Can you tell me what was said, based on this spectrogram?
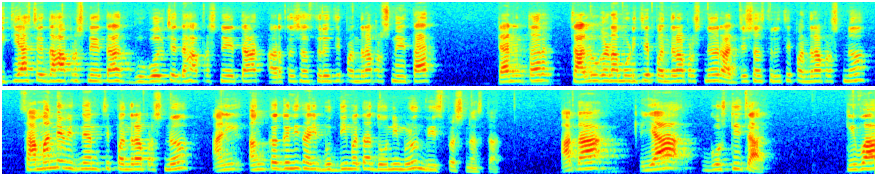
इतिहासचे दहा प्रश्न येतात भूगोलचे दहा प्रश्न येतात अर्थशास्त्राचे पंधरा प्रश्न येतात. त्यानंतर चालू घडामोडीचे पंधरा प्रश्न राज्यशास्त्राचे पंधरा प्रश्न सामान्य विज्ञानचे पंधरा प्रश्न आणि अंकगणित आणि बुद्धिमत्ता दोन्ही मिळून वीस प्रश्न असतात. आता या गोष्टीचा किंवा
